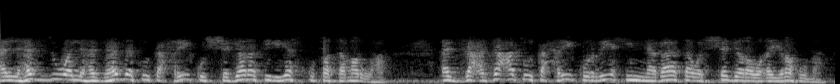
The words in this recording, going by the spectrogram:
الهز والهزهزة تحريك الشجرة ليسقط ثمرها. الزعزعة تحريك الريح النبات والشجر وغيرهما.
